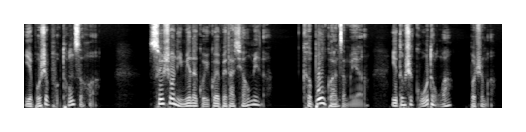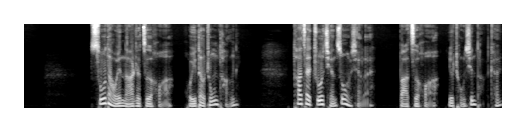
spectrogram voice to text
也不是普通字画。虽说里面的鬼怪被他消灭了，可不管怎么样。也都是古董啊，不是吗？苏大为拿着字画回到中堂里，他在桌前坐下来，把字画又重新打开，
